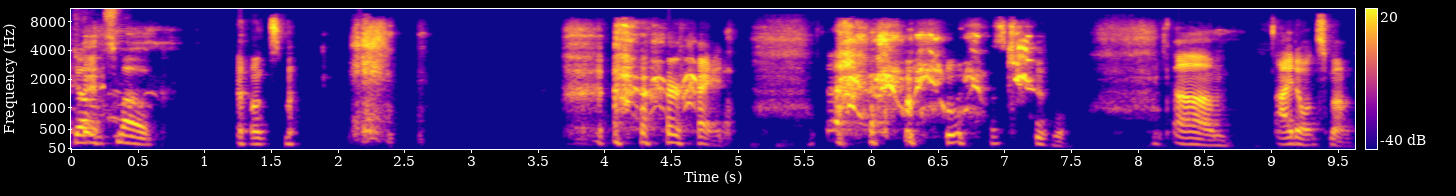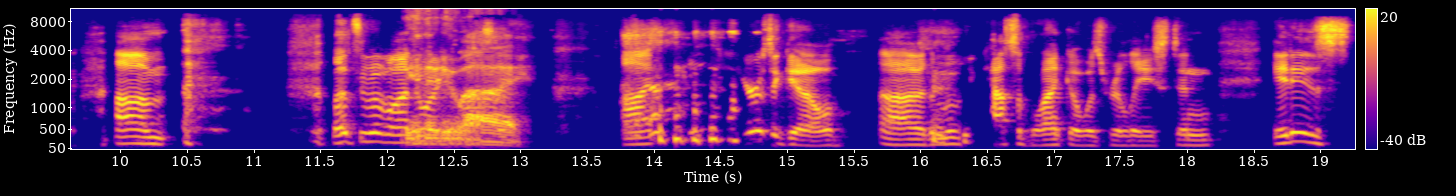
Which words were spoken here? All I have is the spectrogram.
Don't smoke. Don't smoke. All right. Um, I don't smoke. Um, let's move on Neither to our do I. uh, years ago, uh, the movie Casablanca was released, and it is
